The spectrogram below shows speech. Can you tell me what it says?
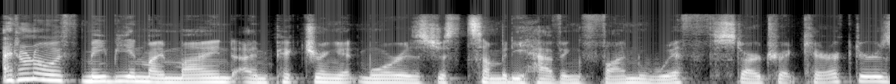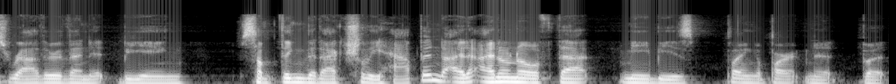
I don't know if maybe in my mind I'm picturing it more as just somebody having fun with Star Trek characters rather than it being something that actually happened. I, I don't know if that maybe is playing a part in it, but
